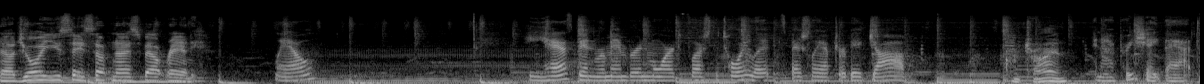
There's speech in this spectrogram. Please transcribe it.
Now, Joy, you say something nice about Randy. Well, he has been remembering more to flush the toilet, especially after a big job, I'm trying. and I appreciate that.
